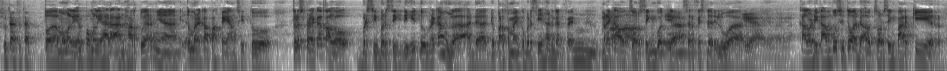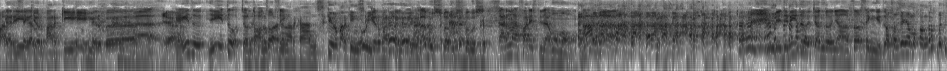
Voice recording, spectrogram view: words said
sutet sutet. pemeli- pemeliharaan hardwarenya itu mereka pakai yang situ. Terus mereka kalau bersih bersih di situ mereka nggak ada departemen kebersihan kan, Ve? Mereka outsourcing buat Iya. yang service dari luar. Iya iya iya. Kalau di kampus itu ada outsourcing parkir, Parkir. dari secure parking, Supir. Nah, Iya. kayak gitu. Jadi itu contoh Jangan lupa outsourcing. dengarkan secure parking. Secure parking, bagus, bagus, bagus. Karena Faris tidak ngomong. ya, jadi itu contohnya outsourcing gitu. Outsourcing sama kontrak berarti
